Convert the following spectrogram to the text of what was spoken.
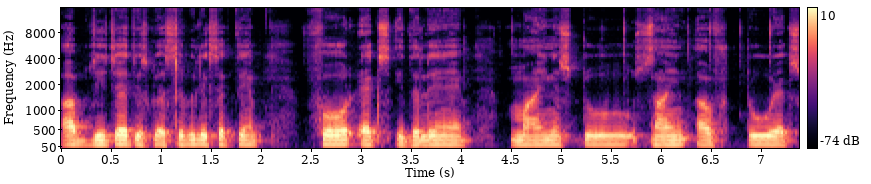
आप जी चाहे तो इसको ऐसे भी लिख सकते हैं। फोर एक्स इधर ले हैं minus two sine of two x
